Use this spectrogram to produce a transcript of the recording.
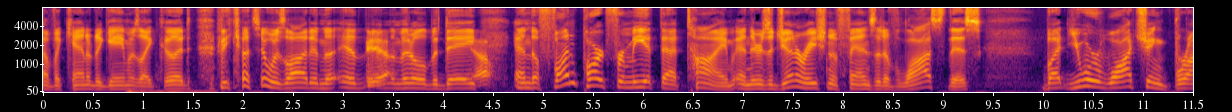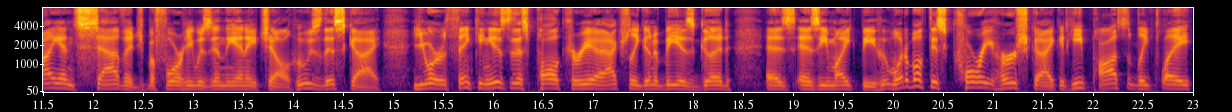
of a Canada game as I could because it was odd in the in, yeah. in the middle of the day. Yeah. And the fun part for me at that time, and there's a generation of fans that have lost this but you were watching Brian Savage before he was in the NHL. Who's this guy? You were thinking, is this Paul Kariya actually going to be as good as as he might be? What about this Corey Hirsch guy? Could he possibly play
